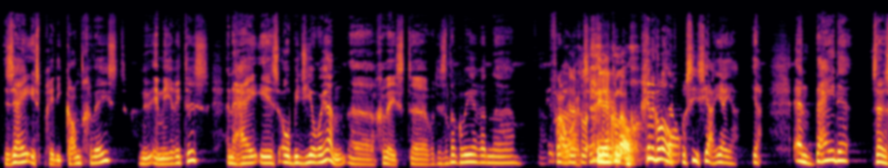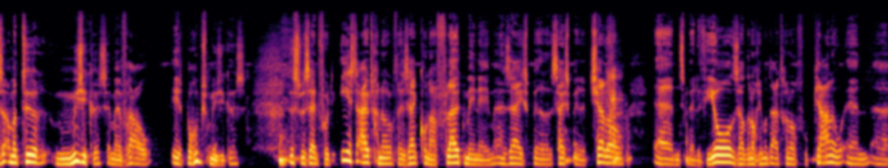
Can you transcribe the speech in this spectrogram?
Zij is predikant geweest, nu emeritus. En hij is OBGYN eh geweest. Eh, wat is dat ook alweer? Een eh vrouwarts. hè? Gynaecoloog. Gynaecoloog, precies. Ja, ja, ja, ja. En beide zijn ze amateur muzikus. En mijn vrouw is beroepsmuzikus. Dus we zijn voor het eerst uitgenodigd. En zij kon haar fluit meenemen. En zij speelde, zij speelde cello en speelde viool. Ze hadden nog iemand uitgenodigd voor piano en eh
